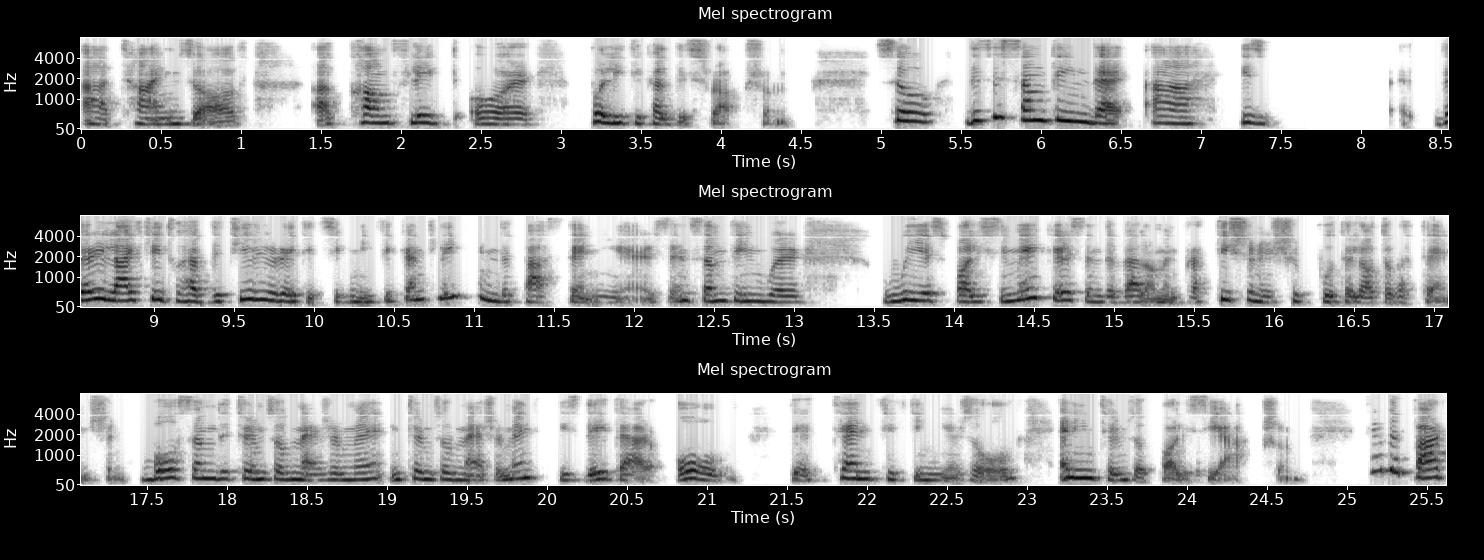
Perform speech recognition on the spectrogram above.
uh, times of uh, conflict or political disruption. So this is something that uh, is very likely to have deteriorated significantly in the past 10 years and something where we as policymakers and development practitioners should put a lot of attention, both on the terms of measurement, in terms of measurement, these data are old, they're 10, 15 years old, and in terms of policy action. The other part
